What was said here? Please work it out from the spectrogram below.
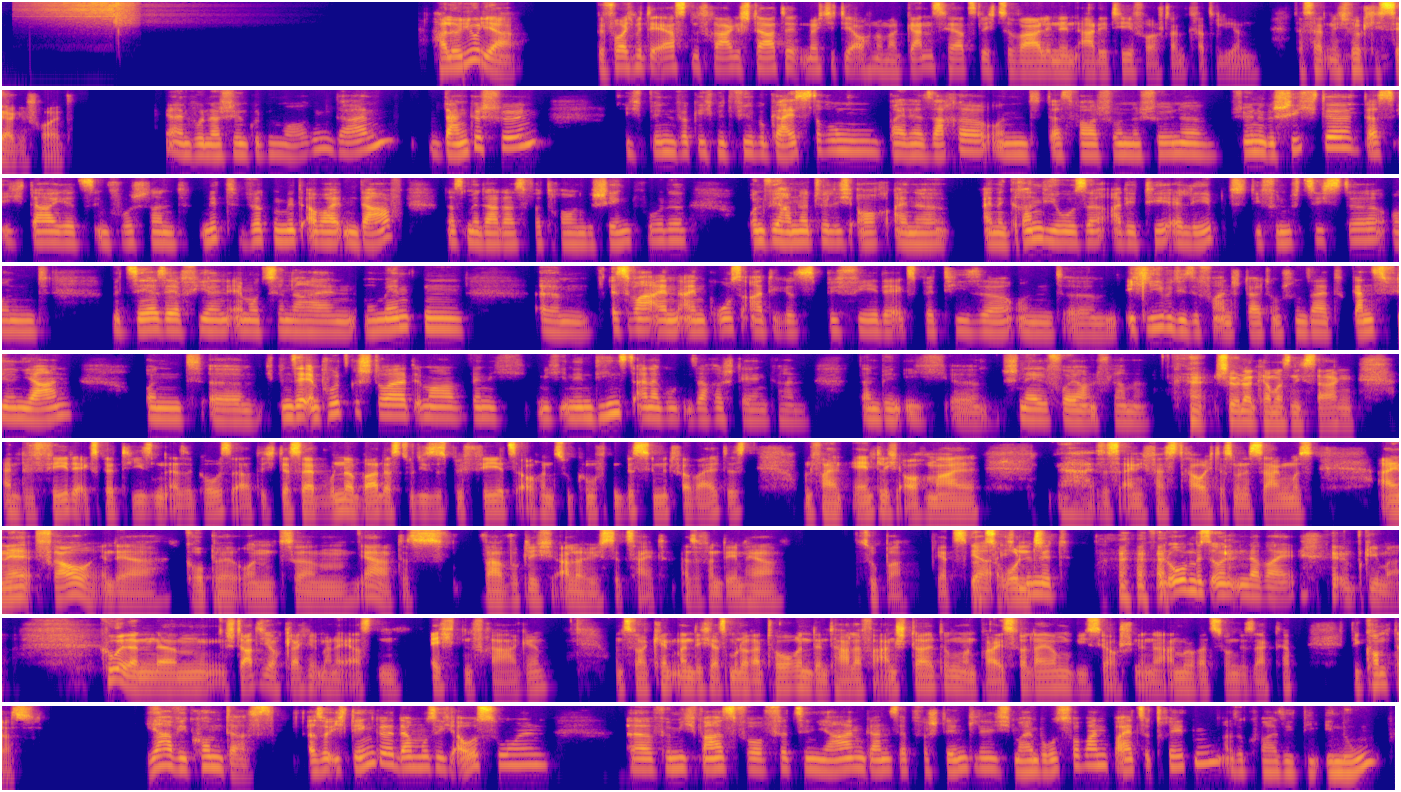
Hallo Julia, Bevor ich mit der ersten Frage starte, möchte ich dir auch nochmal ganz herzlich zur Wahl in den ADT-Vorstand gratulieren. Das hat mich wirklich sehr gefreut. Ja, einen wunderschönen guten Morgen, Dan. Dankeschön. Ich bin wirklich mit viel Begeisterung bei der Sache und das war schon eine schöne, schöne Geschichte, dass ich da jetzt im Vorstand mitwirken, mitarbeiten darf, dass mir da das Vertrauen geschenkt wurde. Und wir haben natürlich auch eine, eine grandiose ADT erlebt, die 50. Und mit sehr, sehr vielen emotionalen Momenten. Ähm, es war ein, ein großartiges Buffet der Expertise und ähm, ich liebe diese Veranstaltung schon seit ganz vielen Jahren. Und äh, ich bin sehr impulsgesteuert, immer wenn ich mich in den Dienst einer guten Sache stellen kann, dann bin ich äh, schnell Feuer und Flamme. Schöner kann man es nicht sagen. Ein Buffet der Expertisen, also großartig. Deshalb wunderbar, dass du dieses Buffet jetzt auch in Zukunft ein bisschen mitverwaltest und vor allem endlich auch mal ja, es ist eigentlich fast traurig, dass man das sagen muss, eine Frau in der Gruppe. Und ähm, ja, das war wirklich allerhöchste Zeit. Also von dem her super. Jetzt wird's ja, rund. Bin mit. Von oben bis unten dabei. Prima. Cool, dann ähm, starte ich auch gleich mit meiner ersten echten Frage. Und zwar kennt man dich als Moderatorin dentaler Veranstaltungen und Preisverleihungen, wie ich es ja auch schon in der Anmoderation gesagt habe. Wie kommt das? Ja, wie kommt das? Also ich denke, da muss ich ausholen. Äh, für mich war es vor 14 Jahren ganz selbstverständlich, meinem Berufsverband beizutreten, also quasi die INU.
